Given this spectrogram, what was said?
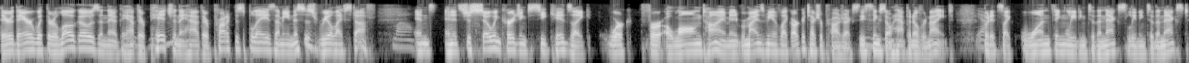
they're there with their logos and they they have their pitch and they have their product displays. I mean this is real life stuff. Wow. and and it's just so encouraging to see kids like work for a long time. And it reminds me of like architecture projects. These things don't happen overnight Yeah. but it's like one thing leading to the next leading to the next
